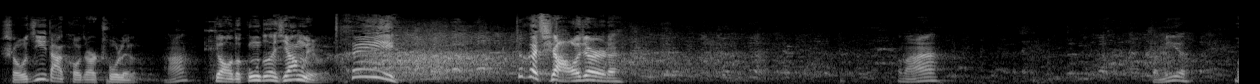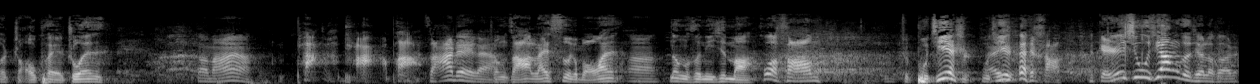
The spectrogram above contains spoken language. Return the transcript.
手机打口袋出来了，啊，掉到功德箱里边了。嘿，这个巧劲儿的，干嘛呀？怎么意思？我找块砖，干嘛呀？啪啪啪，砸这个呀？正砸来四个保安，啊，弄死你信吗？嚯，好嘛，这不结实，不结实哎好，给人修箱子去了，合着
